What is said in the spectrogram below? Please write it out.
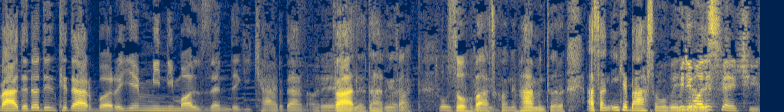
وعده دادین که درباره مینیمال زندگی کردن. آره. بله دقیقا. آره. صحبت کنیم. همینطوره. اصلا اینکه بحث ما به این مینیمالیسم یعنی چی؟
